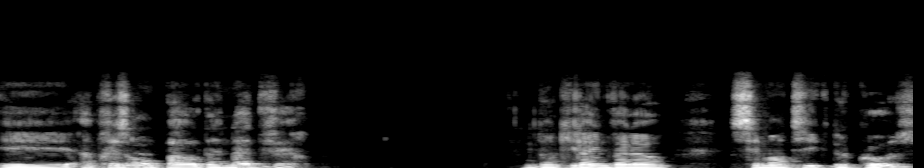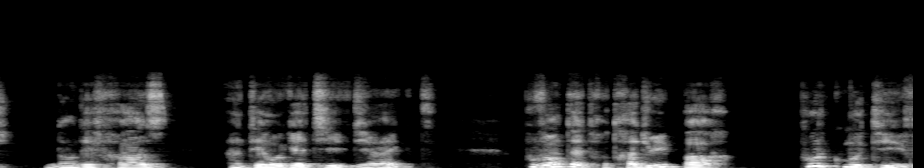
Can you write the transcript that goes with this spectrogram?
et à présent on parle d'un adverbe. Donc il a une valeur sémantique de cause dans des phrases interrogatives directes, pouvant être traduit par pour quel motif?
